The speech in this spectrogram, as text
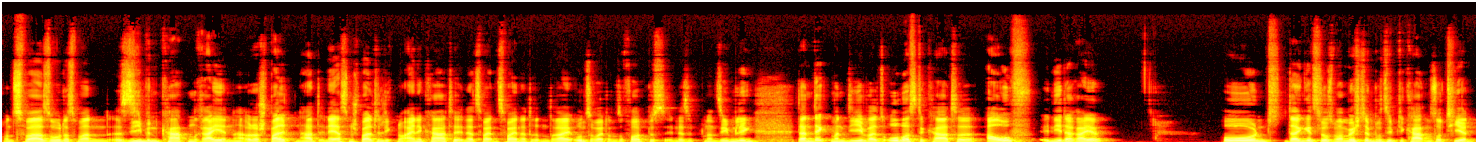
und zwar so, dass man sieben Kartenreihen oder Spalten hat. In der ersten Spalte liegt nur eine Karte, in der zweiten zwei, in der dritten drei und so weiter und so fort, bis in der siebten dann sieben liegen. Dann deckt man die jeweils oberste Karte auf in jeder Reihe. Und dann geht's los. Man möchte im Prinzip die Karten sortieren.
